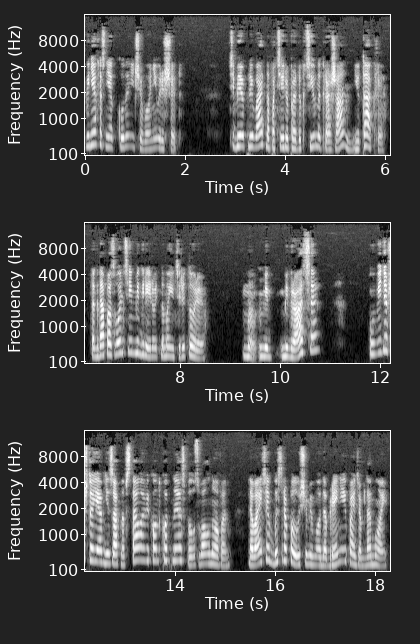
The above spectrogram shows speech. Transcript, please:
Гнев из ниоткуда ничего не решит. Тебе плевать на потерю продуктивных горожан, не так ли? Тогда позвольте им мигрировать на мою территорию. М миграция? Увидев, что я внезапно встала, Виконт Котнес был взволнован. Давайте быстро получим его одобрение и пойдем домой.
